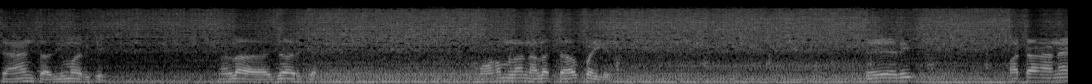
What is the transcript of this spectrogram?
சான்ஸ் அதிகமாக இருக்குது நல்லா இதாக இருக்கு. முகம்லாம் நல்லா சேவப்பாய்க்குது. சரி மட்டானானே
